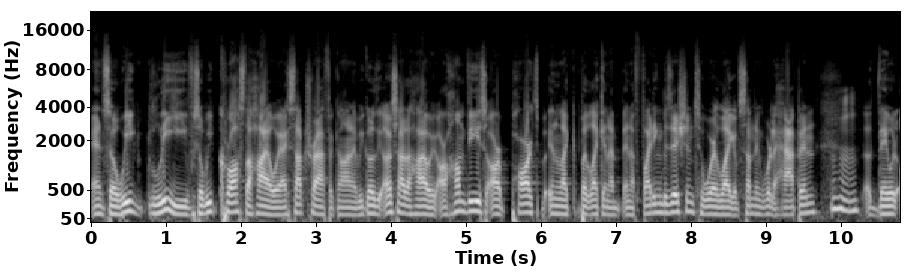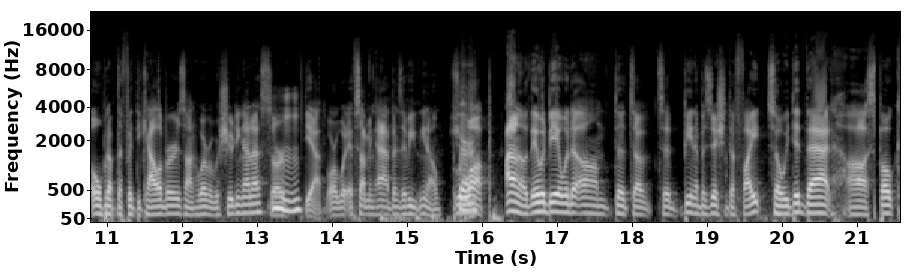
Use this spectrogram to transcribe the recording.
And so we leave. So we cross the highway. I stop traffic on it. We go to the other side of the highway. Our Humvees are parked in like, but like in a in a fighting position to where like if something were to happen, Mm-hmm. uh, they would open up the 50 calibers on whoever was shooting at us, or yeah, or what, if something happens, if we you know blew Mm-hmm. Sure. up, I don't know, they would be able to um to, to to be in a position to fight. So we did that. Uh, spoke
